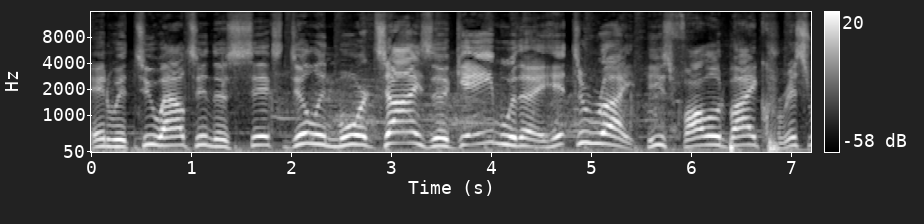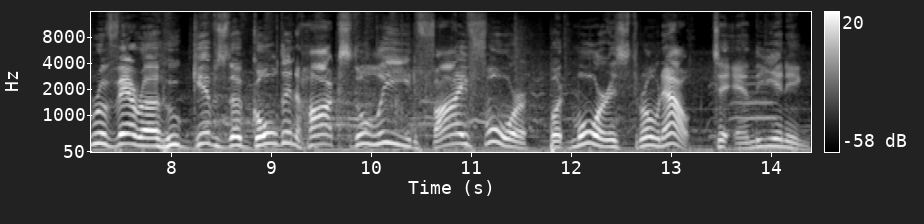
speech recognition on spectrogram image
And with two outs in the sixth, Dylan Moore ties the game with a hit to right. He's followed by Chris Rivera, who gives the Golden Hawks the lead 5 4, but Moore is thrown out to end the inning.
